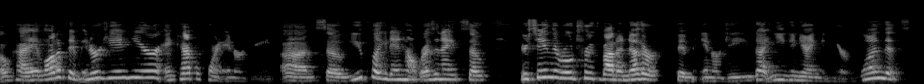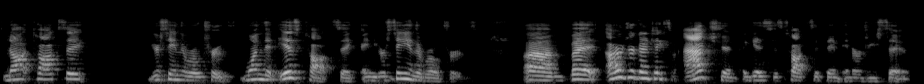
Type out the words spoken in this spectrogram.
Okay. A lot of fem energy in here and Capricorn energy. Um, so you plug it in how it resonates. So you're seeing the real truth about another fem energy. You've got yin and yang in here. One that's not toxic, you're seeing the real truth. One that is toxic, and you're seeing the real truth. Um, but I heard you're going to take some action against this toxic fem energy soon.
